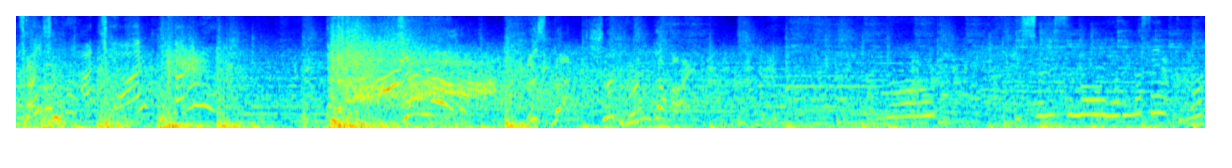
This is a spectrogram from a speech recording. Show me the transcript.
あっちよいそれ KO! This battle should bring the height. あの一緒に相撲をやりませんか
